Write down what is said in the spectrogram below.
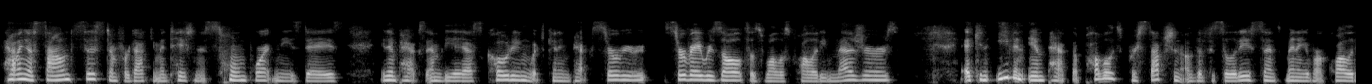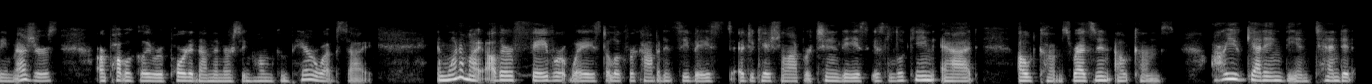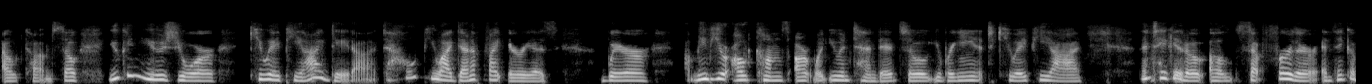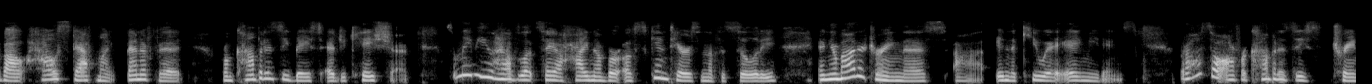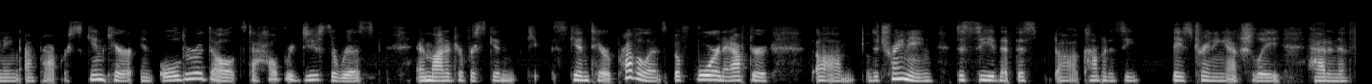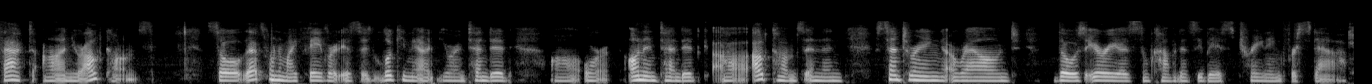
Having a sound system for documentation is so important these days. It impacts MDS coding, which can impact survey, survey results as well as quality measures. It can even impact the public's perception of the facility since many of our quality measures are publicly reported on the Nursing Home Compare website. And one of my other favorite ways to look for competency based educational opportunities is looking at outcomes, resident outcomes. Are you getting the intended outcomes? So you can use your QAPI data to help you identify areas where maybe your outcomes aren't what you intended. So you're bringing it to QAPI. Then take it a, a step further and think about how staff might benefit from competency based education. So maybe you have, let's say, a high number of skin tears in the facility, and you're monitoring this uh, in the QAA meetings. But also offer competency training on proper skin care in older adults to help reduce the risk and monitor for skin skin tear prevalence before and after um, the training to see that this uh, competency based training actually had an effect on your outcomes. So that's one of my favorite is looking at your intended uh, or unintended uh, outcomes and then centering around those areas some competency based training for staff.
